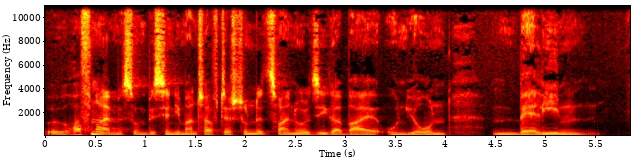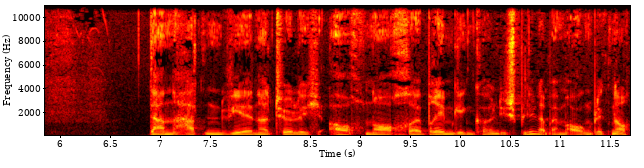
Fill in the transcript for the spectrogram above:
Hoffenheim ist so ein bisschen die Mannschaft der Stunde, 2-0-Sieger bei Union Berlin. Dann hatten wir natürlich auch noch äh, Bremen gegen Köln, die spielen aber im Augenblick noch.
